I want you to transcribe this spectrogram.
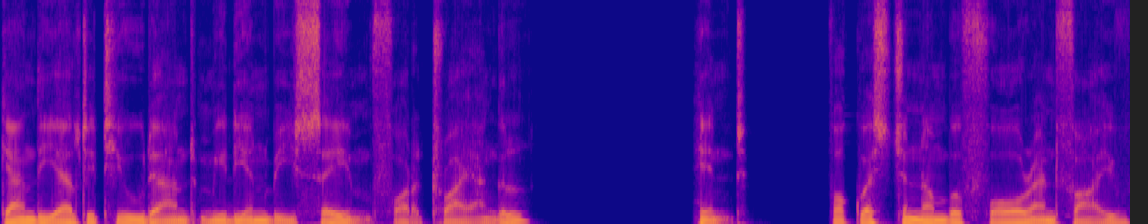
Can the altitude and median be same for a triangle? Hint. For question number 4 and 5,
